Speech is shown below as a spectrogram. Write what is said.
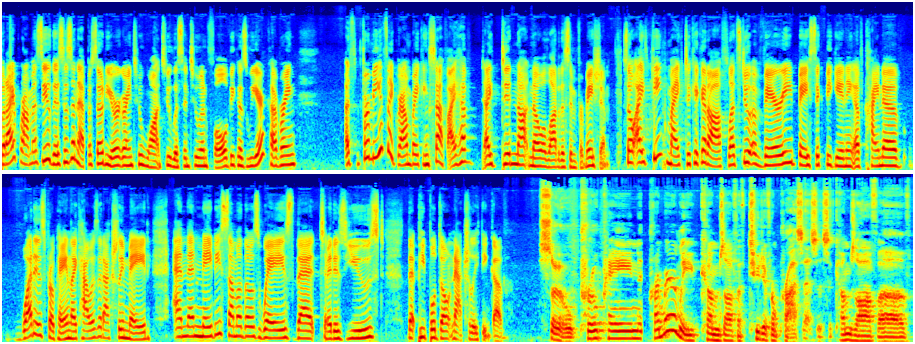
but I promise you, this is an episode you're going to want to listen to in full because we are covering uh, for me it's like groundbreaking stuff i have i did not know a lot of this information so i think mike to kick it off let's do a very basic beginning of kind of what is propane like how is it actually made and then maybe some of those ways that it is used that people don't naturally think of so propane primarily comes off of two different processes it comes off of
